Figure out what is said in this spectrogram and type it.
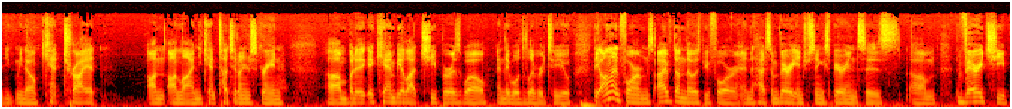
You, you know, can't try it on online. You can't touch it on your screen. Um, but it, it can be a lot cheaper as well, and they will deliver it to you. The online forums, I've done those before and had some very interesting experiences. Um, very cheap,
